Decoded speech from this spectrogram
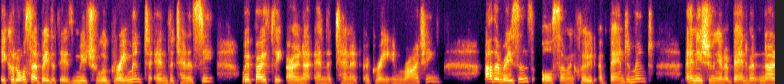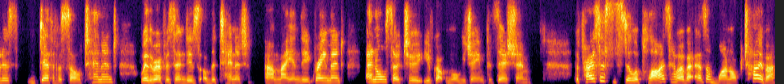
It could also be that there's mutual agreement to end the tenancy, where both the owner and the tenant agree in writing. Other reasons also include abandonment, and issuing an abandonment notice, death of a sole tenant, where the representatives of the tenant um, may end the agreement, and also too, you've got mortgagee in possession. The process still applies, however, as of 1 October,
